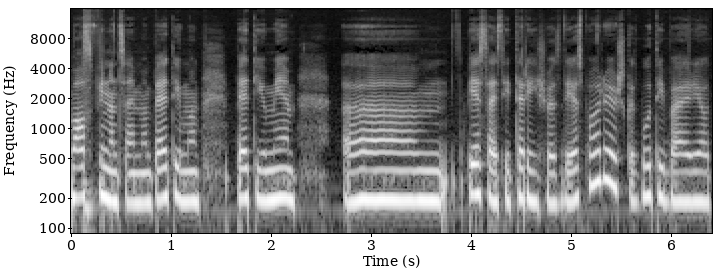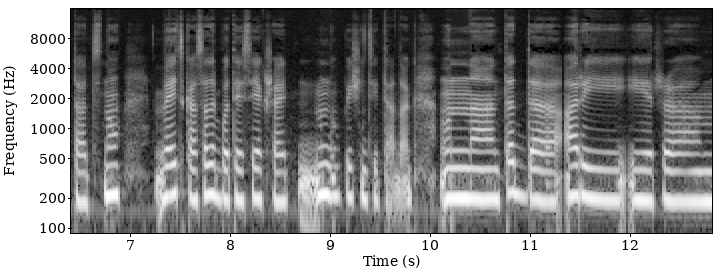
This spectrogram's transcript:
valsts finansējumam pētījumam, pētījumiem um, piesaistīt arī šos diasporiešus, kas būtībā ir jau tāds nu, veids, kā sadarboties iekšēji, nu, pišķiņ citādāk. Un uh, tad uh, arī ir. Um,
